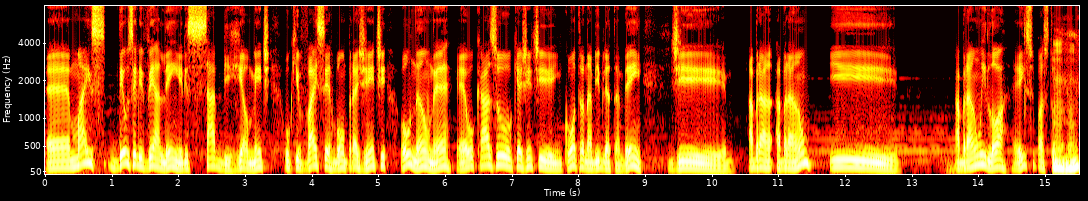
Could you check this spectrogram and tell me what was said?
É, mas Deus ele vê além, ele sabe realmente o que vai ser bom para a gente ou não, né? É o caso que a gente encontra na Bíblia também de Abra Abraão e Abraão e Ló, é isso, pastor? Uhum,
